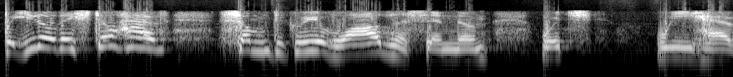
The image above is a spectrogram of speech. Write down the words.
but you know, they still have some degree of wildness in them which we have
